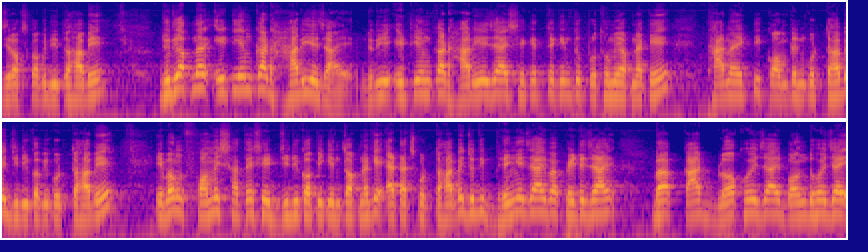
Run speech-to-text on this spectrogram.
জেরক্স কপি দিতে হবে। যদি আপনার এটিএম কার্ড হারিয়ে যায়, যদি এটিএম কার্ড হারিয়ে যায়, সেক্ষেত্রে কিন্তু প্রথমে আপনাকে থানায় একটি কমপ্লেন করতে হবে জিডি কপি করতে হবে এবং ফর্মের সাথে সেই জিডি কপি কিন্তু আপনাকে অ্যাটাচ করতে হবে। যদি ভেঙে যায় বা ফেটে যায় বা কার্ড ব্লক হয়ে যায়, বন্ধ হয়ে যায়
